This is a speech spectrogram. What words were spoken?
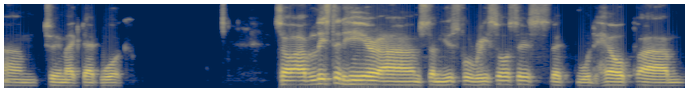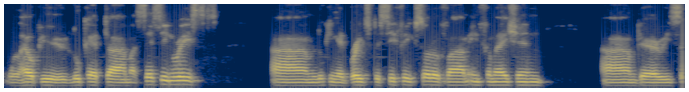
um, to make that work. So I've listed here um, some useful resources that would help um, will help you look at um, assessing risks, um, looking at breed specific sort of um, information, um, there is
